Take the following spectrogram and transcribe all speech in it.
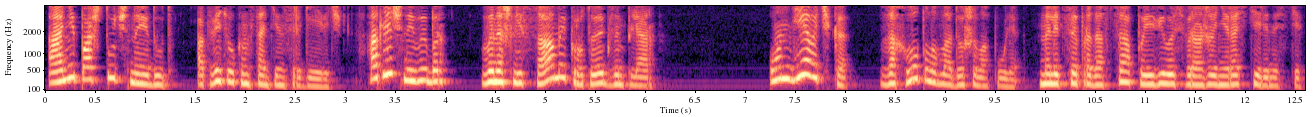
«Они поштучно идут», — ответил Константин Сергеевич. «Отличный выбор. Вы нашли самый крутой экземпляр». «Он девочка!» — захлопала в ладоши Лапуля. На лице продавца появилось выражение растерянности.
